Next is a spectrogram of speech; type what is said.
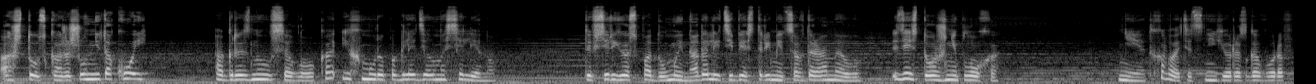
«А что скажешь, он не такой?» Огрызнулся Лока и хмуро поглядел на Селену. «Ты всерьез подумай, надо ли тебе стремиться в Даранеллу? Здесь тоже неплохо». «Нет, хватит с нее разговоров.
